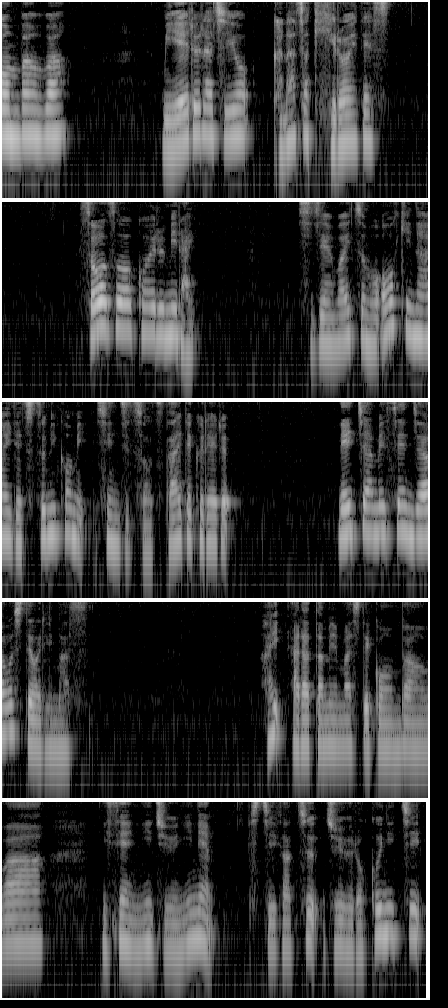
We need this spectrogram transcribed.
こんばんは。見えるラジオ金崎ひろえです。想像を超える未来。自然はいつも大きな愛で包み込み、真実を伝えてくれる。ネイチャーメッセンジャーをしております。はい、改めましてこんばんは。2022年7月16日、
